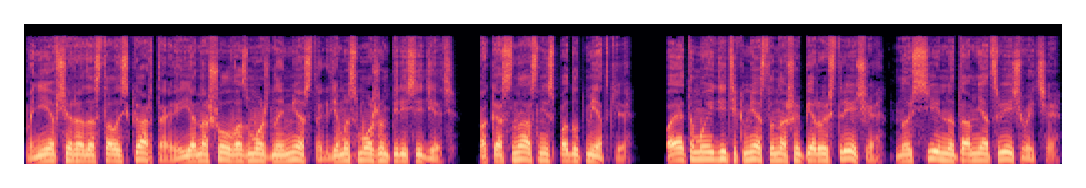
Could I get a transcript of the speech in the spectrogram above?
Мне вчера досталась карта, и я нашел возможное место, где мы сможем пересидеть, пока с нас не спадут метки. Поэтому идите к месту нашей первой встречи, но сильно там не отсвечивайте,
